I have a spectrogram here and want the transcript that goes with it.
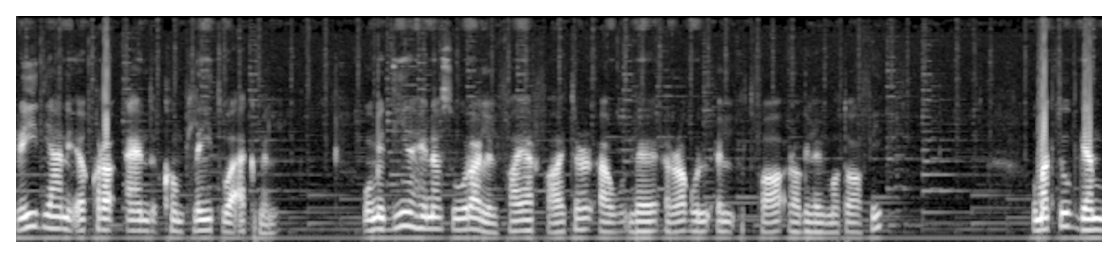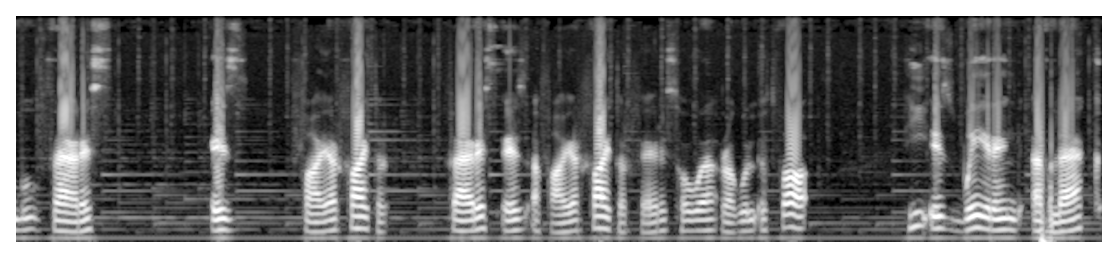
Read يعني اقرأ and complete وأكمل. ومدينا هنا صورة لل firefighter أو للرجل الإطفاء رجل المطافي. ومكتوب جنبه فارس is firefighter. فارس is a firefighter. فارس هو رجل إطفاء. He is wearing a black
